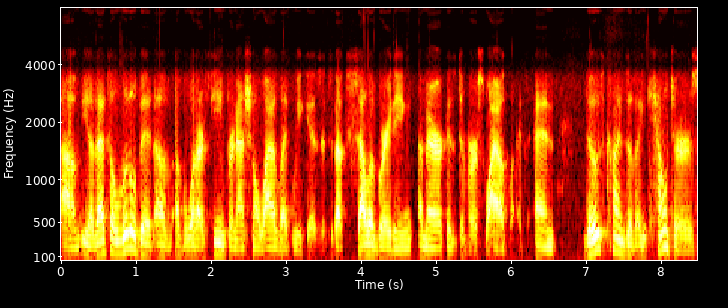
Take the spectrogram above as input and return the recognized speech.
um, you know that's a little bit of, of what our theme for National Wildlife Week is. It's about celebrating America's diverse wildlife, and those kinds of encounters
